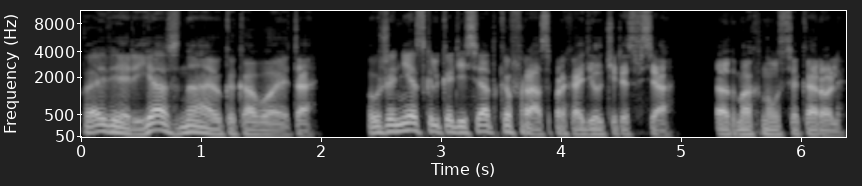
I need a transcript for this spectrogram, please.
«Поверь, я знаю, каково это. Уже несколько десятков раз проходил через все», — отмахнулся король.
